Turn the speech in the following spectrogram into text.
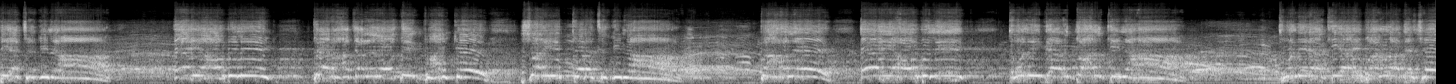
ঘটিয়েছে কিনা? এই আওয়ামী লীগ দেড় হাজারের অধিক ভাইকে শহীদ করেছে কিনা? তাহলে এই আওয়ামী লীগ খুনিদের দল কিনা? খুনিরা কি এই বাংলাদেশে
